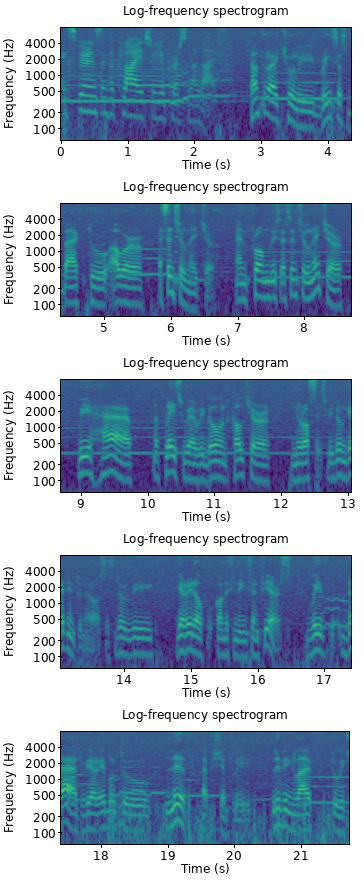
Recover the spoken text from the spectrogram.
experience and apply it to your personal life. Tantra actually brings us back to our essential nature. And from this essential nature, we have a place where we don't culture neurosis. We don't get into neurosis. We get rid of conditionings and fears. With that, we are able to live efficiently, living life to its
